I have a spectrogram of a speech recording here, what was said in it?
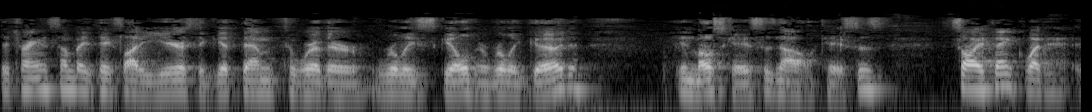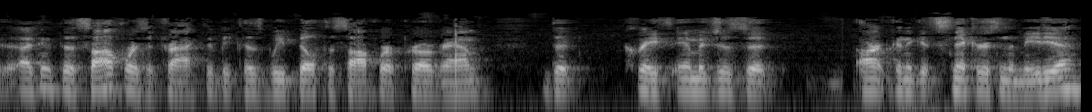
to train somebody. It takes a lot of years to get them to where they're really skilled and really good. In most cases, not all cases. So I think what I think the software is attractive because we built a software program that creates images that aren't going to get snickers in the media,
